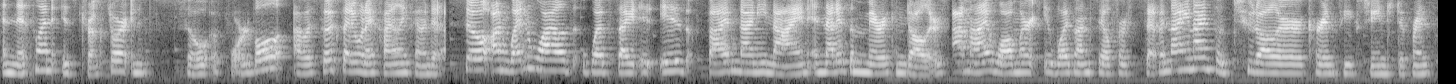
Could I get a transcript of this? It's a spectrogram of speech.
And this one is drugstore and it's so affordable. I was so excited when I finally found it. So on Wet n Wild's website, it is $5.99 and that is American dollars. At my Walmart, it was on sale for $7.99, so $2 currency exchange difference.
